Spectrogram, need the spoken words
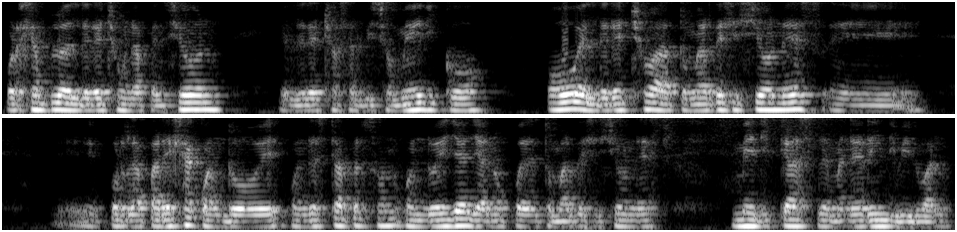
Por ejemplo, el derecho a una pensión, el derecho a servicio médico o el derecho a tomar decisiones eh, por la pareja cuando, cuando, esta persona, cuando ella ya no puede tomar decisiones médicas de manera individual.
